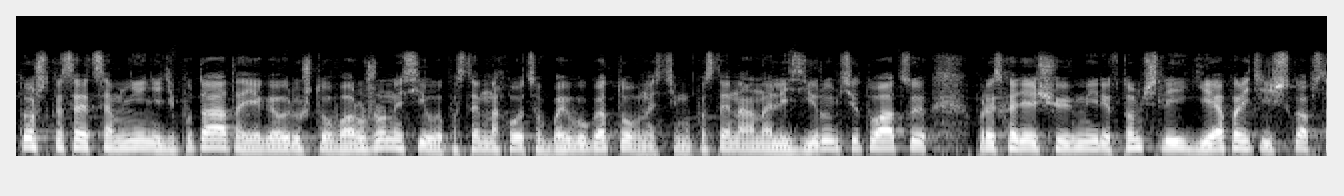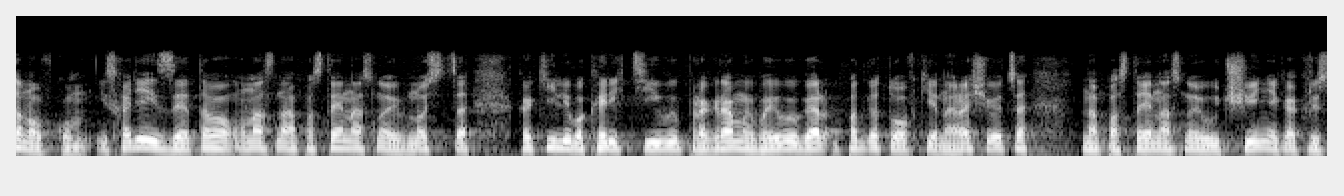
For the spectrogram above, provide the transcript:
То, что касается мнения депутата, я говорю, что вооруженные силы постоянно находятся в боевой готовности. Мы постоянно анализируем ситуацию, происходящую в мире, в том числе и геополитическую обстановку. Исходя из этого, у нас на постоянной основе вносятся какие-либо коррективы, программы боевой подготовки наращиваются на постоянной основе учения, как в республике,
